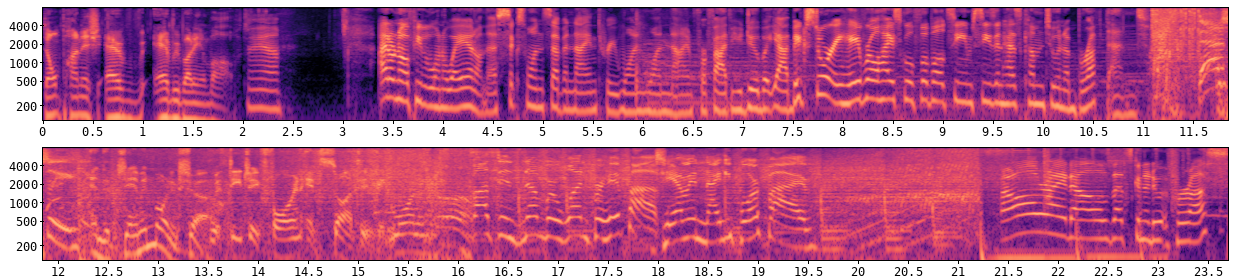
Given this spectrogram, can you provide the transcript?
don't punish ev- everybody involved. yeah I don't know if people want to weigh in on this. 617 931 1945. You do. But yeah, big story. Haverhill High School football team season has come to an abrupt end. Ashley, And the Jam'n Morning Show with DJ Foreign and Santi. Good morning. Boston's number one for hip hop. Jam'n 94.5. All right, Els, that's going to do it for us.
